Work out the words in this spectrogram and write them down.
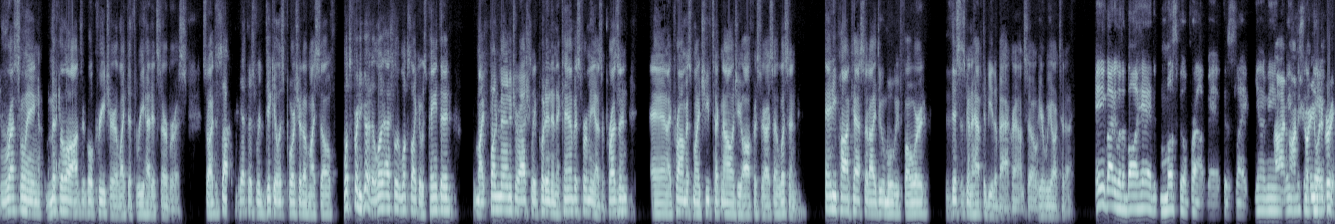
wrestling mythological creature like the three-headed Cerberus." So I decided to get this ridiculous portrait of myself. Looks pretty good. It lo- actually looks like it was painted. My fund manager actually put it in a canvas for me as a present. And I promised my chief technology officer, I said, listen, any podcast that I do moving forward, this is going to have to be the background. So here we are today. Anybody with a bald head must feel proud, man. Because, like, you know what I mean? I'm, I'm sure you would agree.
